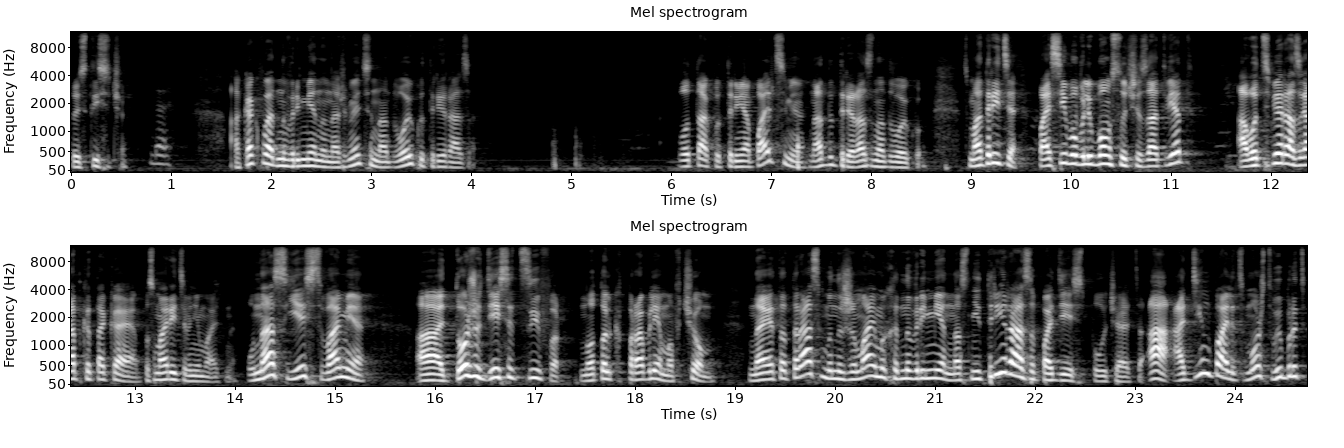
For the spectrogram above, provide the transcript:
То есть тысяча. да. А как вы одновременно нажмете на двойку три раза? Вот так вот тремя пальцами надо три раза на двойку. Смотрите, спасибо в любом случае за ответ. А вот теперь разгадка такая. Посмотрите внимательно. У нас есть с вами а, тоже 10 цифр, но только проблема в чем? На этот раз мы нажимаем их одновременно. У нас не три раза по 10 получается, а один палец может выбрать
